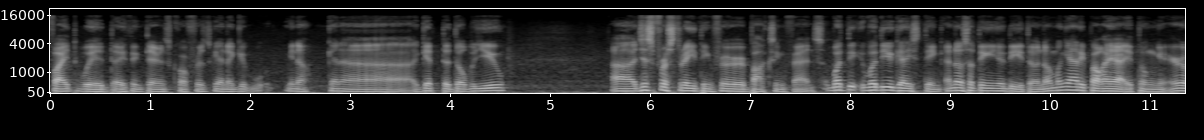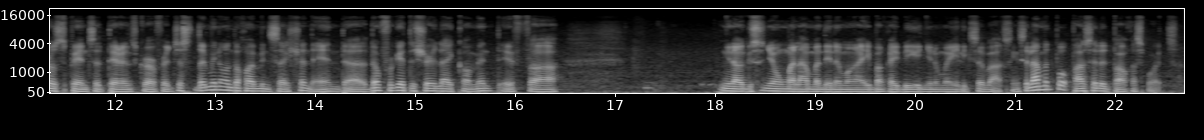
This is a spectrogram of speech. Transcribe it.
fight with. I think Terence Crawford's gonna get you know gonna get the W. Uh, just frustrating for boxing fans. What do, what do you guys think? Ano sa tingin niyo dito? No, mangyari pa kaya itong Errol Spence at Terence Crawford? Just let me know in the comment section and uh, don't forget to share, like, comment if uh, you know, gusto niyo malaman din ng mga ibang kaibigan niyo na mahilig sa boxing. Salamat po. Pausa Pauka Sports.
